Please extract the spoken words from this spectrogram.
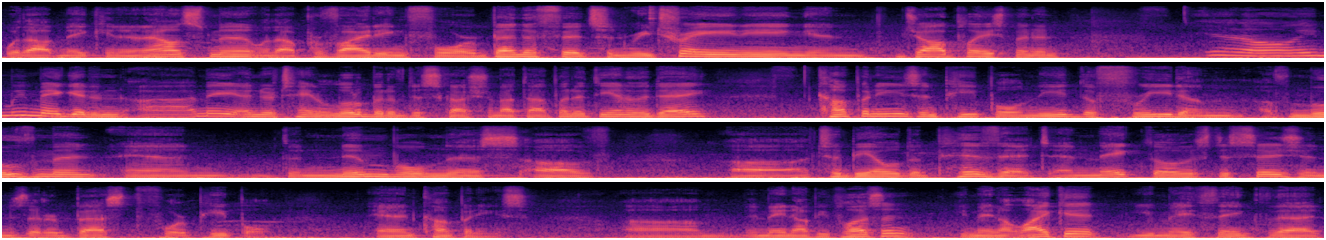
without making an announcement, without providing for benefits and retraining and job placement. And, you know, we may get, an, I may entertain a little bit of discussion about that, but at the end of the day, companies and people need the freedom of movement and the nimbleness of uh, to be able to pivot and make those decisions that are best for people and companies. Um, it may not be pleasant. You may not like it. You may think that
